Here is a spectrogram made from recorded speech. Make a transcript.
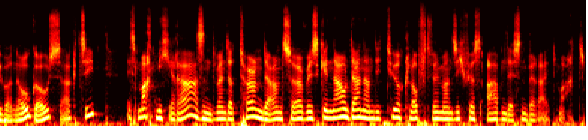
Über No-Gos sagt sie, es macht mich rasend, wenn der Turndown-Service genau dann an die Tür klopft, wenn man sich fürs Abendessen bereit macht.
